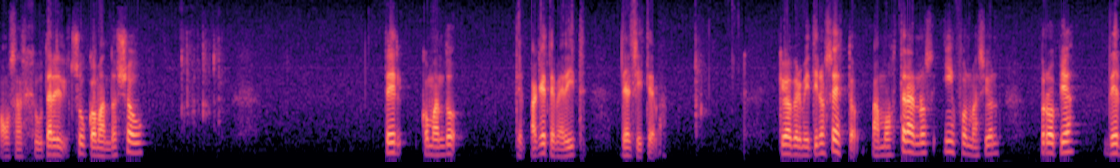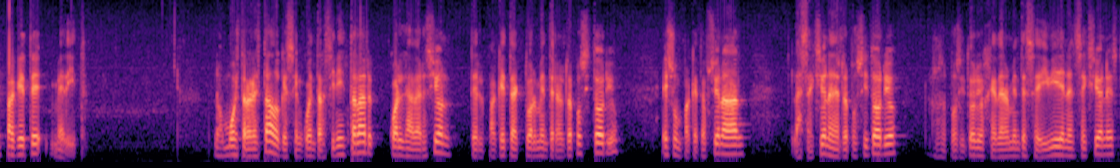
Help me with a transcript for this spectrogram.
Vamos a ejecutar el subcomando show del comando del paquete medit del sistema. ¿Qué va a permitirnos esto? Va a mostrarnos información propia del paquete medit nos muestra el estado que se encuentra sin instalar, cuál es la versión del paquete actualmente en el repositorio, es un paquete opcional, las secciones del repositorio, los repositorios generalmente se dividen en secciones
